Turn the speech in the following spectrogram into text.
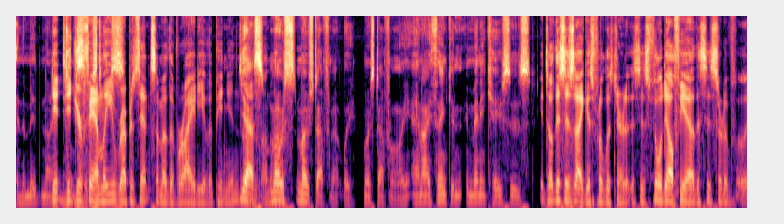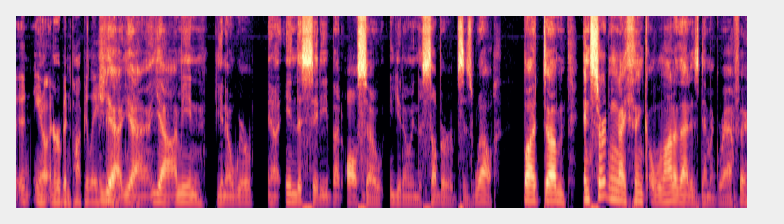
in the mid 1960s. did did your family represent some of the variety of opinions? Yes, on war? most most definitely, most definitely, and I think in, in many cases, And so this is, I guess, for listener, this is Philadelphia. This is sort of uh, an- you know an urban population. yeah, yeah, yeah. I mean, you know, we're uh, in the city, but also you know in the suburbs as well. But um, and certainly, I think a lot of that is demographic.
